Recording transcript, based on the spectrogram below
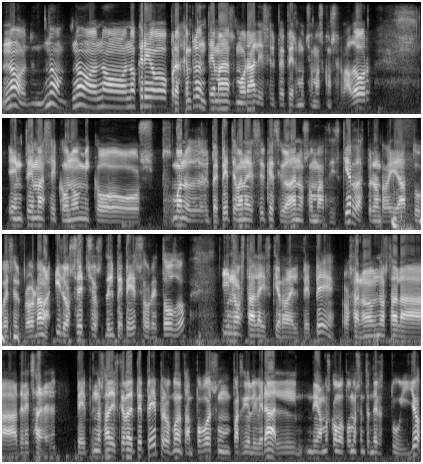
no, no, no, no, no creo, por ejemplo, en temas morales el PP es mucho más conservador. En temas económicos, bueno, el PP te van a decir que Ciudadanos son más de izquierdas, pero en realidad tú ves el programa y los hechos del PP sobre todo, y no está a la izquierda del PP, o sea, no, no está a la derecha del PP, no está a la izquierda del PP, pero bueno, tampoco es un partido liberal, digamos como podemos entender tú y yo,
